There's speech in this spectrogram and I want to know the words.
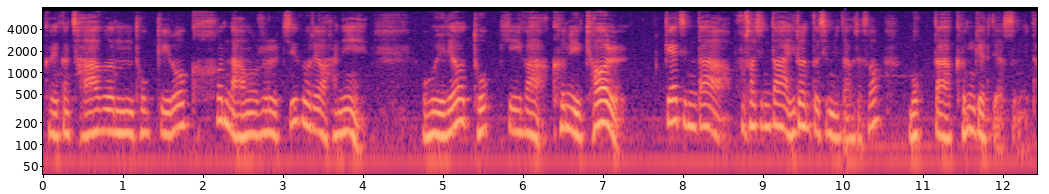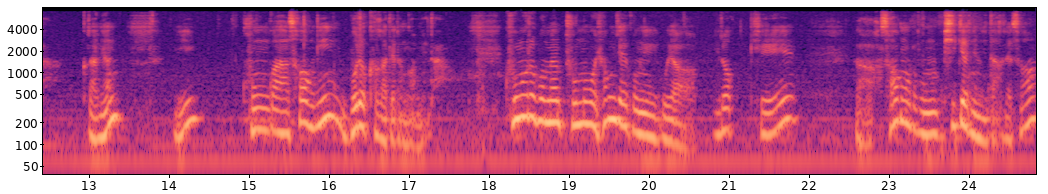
그러니까 작은 도끼로 큰 나무를 찍으려 하니 오히려 도끼가 금이 결 깨진다, 부서진다 이런 뜻입니다. 그래서 목다 금결이 되었습니다. 그러면 이 궁과 성이 무력화가 되는 겁니다. 궁으로 보면 부모 형제궁이고요. 이렇게 어, 성으로 보면 비견입니다. 그래서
